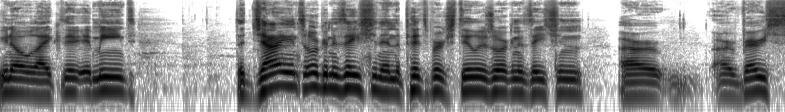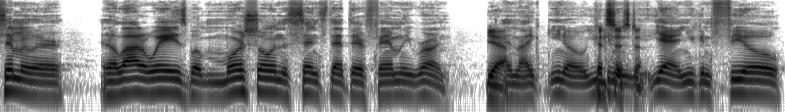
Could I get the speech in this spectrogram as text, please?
you know, like it means the Giants organization and the Pittsburgh Steelers organization are are very similar in a lot of ways, but more so in the sense that they're family run. Yeah. And like, you know, you Consistent. can yeah, and you can feel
